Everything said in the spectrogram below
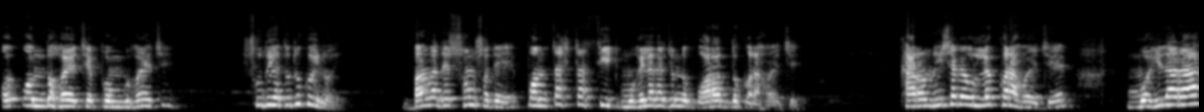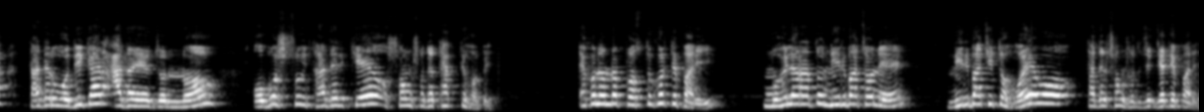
অন্ধ হয়েছে, পঙ্গু হয়েছে? শুধু এতটুকুই নয়, বাংলাদেশ সংসদে পঞ্চাশটা সিট মহিলাদের জন্য বরাদ্দ করা হয়েছে। কারণ হিসাবে উল্লেখ করা হয়েছে, মহিলারা তাদের অধিকার আদায়ের জন্য অবশ্যই তাদেরকে সংসদে থাকতে হবে। এখন আমরা প্রশ্ন করতে পারি, মহিলারা তো নির্বাচনে নির্বাচিত হয়েও তাদের সংসদে যেতে পারে।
